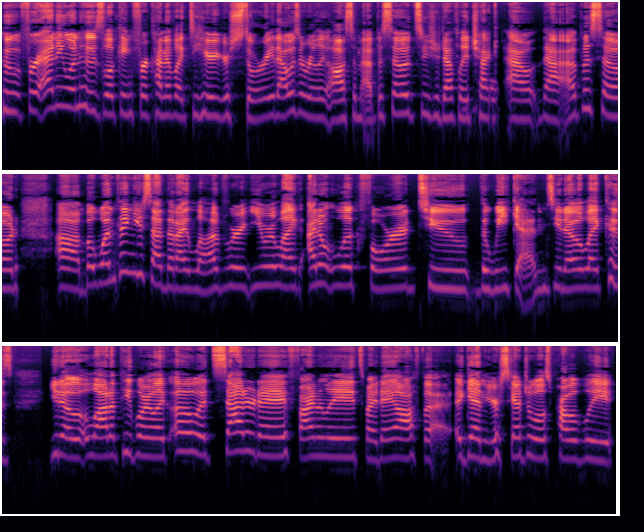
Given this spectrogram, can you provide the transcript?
who, for anyone who's looking for kind of like to hear your story, that was a really awesome episode. So you should definitely check out that episode. Uh, but one thing you said that I loved where you were like, I don't look forward to the weekends, you know, like, because you know, a lot of people are like, oh, it's Saturday. Finally, it's my day off. But again, your schedule is probably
